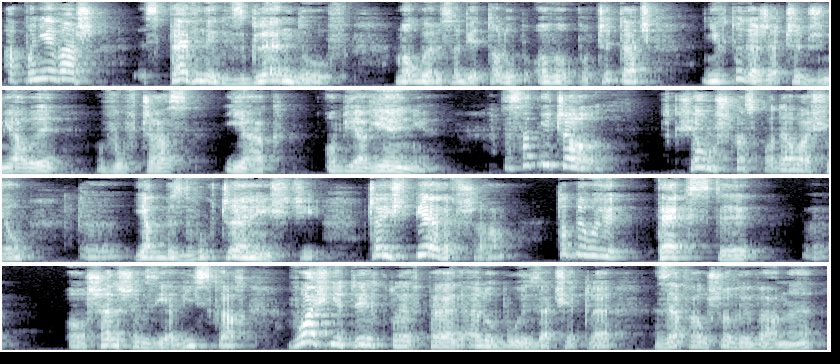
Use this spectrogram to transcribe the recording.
a ponieważ z pewnych względów mogłem sobie to lub owo poczytać, niektóre rzeczy brzmiały wówczas jak objawienie. Zasadniczo książka składała się e, jakby z dwóch części. Część pierwsza to były teksty e, o szerszych zjawiskach, właśnie tych, które w PRL-u były zaciekle zafałszowywane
